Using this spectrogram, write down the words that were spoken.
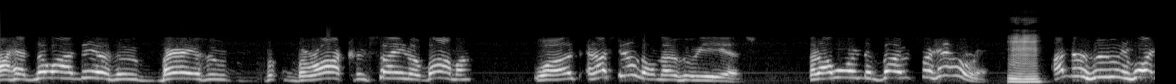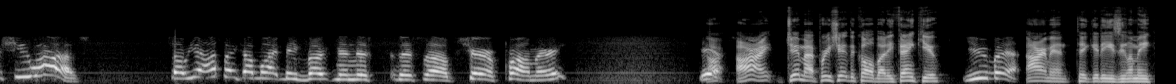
I had no idea who Barry, who Barack Hussein Obama was, and I still don't know who he is. but I wanted to vote for Hillary. Mm-hmm. I knew who and what she was. So yeah, I think I might be voting in this this uh, sheriff primary. Yes, All right, Jim. I appreciate the call, buddy. Thank you. You bet. All right, man. Take it easy. Let me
